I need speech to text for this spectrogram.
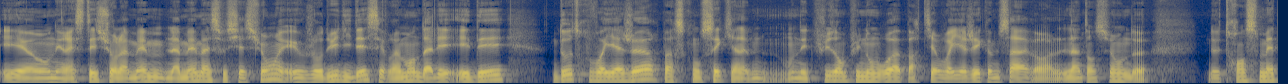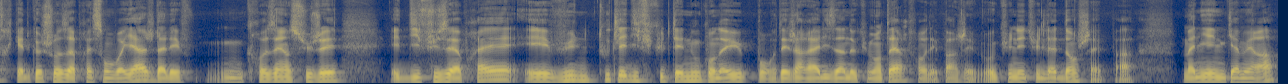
et euh, on est resté sur la même, la même association. Et aujourd'hui, l'idée, c'est vraiment d'aller aider d'autres voyageurs parce qu'on sait qu'on est de plus en plus nombreux à partir voyager comme ça, avoir l'intention de, de transmettre quelque chose après son voyage, d'aller creuser un sujet et diffuser après. Et vu toutes les difficultés, nous, qu'on a eues pour déjà réaliser un documentaire, au départ, j'ai aucune étude là-dedans, je savais pas manier une caméra.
